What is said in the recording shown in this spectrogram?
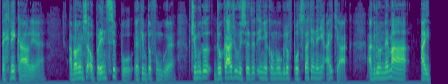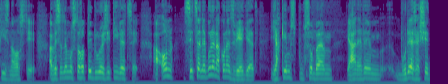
technikálie a bavím se o principu, jakým to funguje. K čemu to dokážu vysvětlit i někomu, kdo v podstatě není ajťák a kdo nemá IT znalosti a vysvětlím mu z toho ty důležité věci. A on sice nebude nakonec vědět, jakým způsobem já nevím, bude řešit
